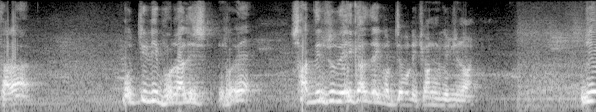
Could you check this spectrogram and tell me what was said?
তারা প্রতিটি ভোটার ধরে সাত দিন শুধু এই কাজটাই করতে বলেছি, অন্য কিছু নয়। যে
